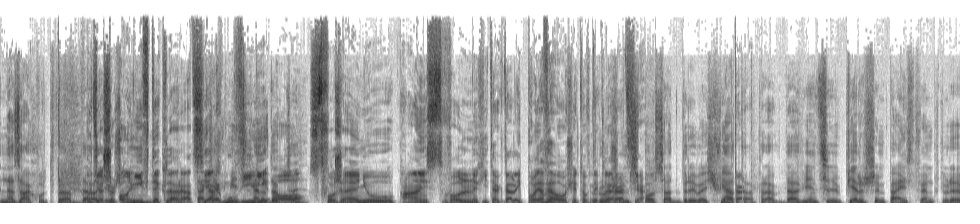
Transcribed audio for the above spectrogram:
na zachód, prawda? Chociaż już, oni w deklaracjach tak, mówili o stworzeniu państw wolnych i tak dalej. Pojawiało się to w deklaracjach. Ruszym posad bryłę świata, tak. prawda? Więc y, pierwszym państwem, które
